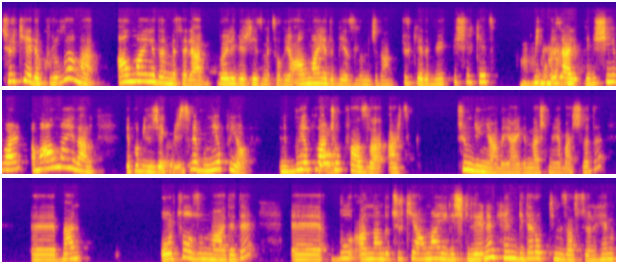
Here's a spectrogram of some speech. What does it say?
Türkiye'de kurulu ama Almanya'da mesela böyle bir hizmet alıyor. Almanya'da bir yazılımcıdan. Türkiye'de büyük bir şirket. Bir özellikle bir şey var ama Almanya'dan yapabilecek birisi ve bunu yapıyor. Yani bu yapılar çok fazla artık tüm dünyada yaygınlaşmaya başladı. E, ben orta uzun vadede e, bu anlamda Türkiye-Almanya ilişkilerinin hem gider optimizasyonu hem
